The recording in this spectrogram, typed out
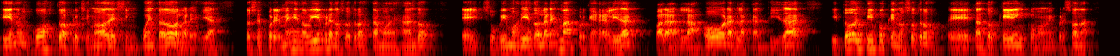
tiene un costo aproximado de 50 dólares, ¿ya? Entonces, por el mes de noviembre nosotros estamos dejando, subimos 10 dólares más porque en realidad para las horas, la cantidad y todo el tiempo que nosotros, eh, tanto Kevin como mi persona,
